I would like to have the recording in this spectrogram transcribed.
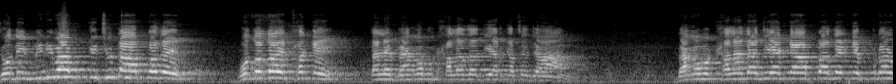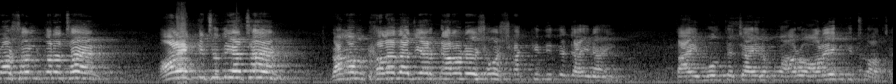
যদি মিনিমাম কিছুটা আপনাদের বোধোদয় থাকে, তাহলে বেগম খালেদা জিয়ার কাছে যান। বেগম খালেদা জিয়াকে আপনাদেরকে পুনর্বাসন করেছেন, অনেক কিছু দিয়েছেন। বেগম খালেদা জিয়ার কারণে ওই সময় সাক্ষী দিতে যাই নাই। তাই বলতে চাই এরকম আরও অনেক কিছু আছে।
